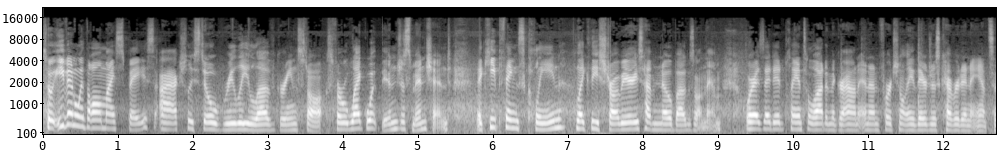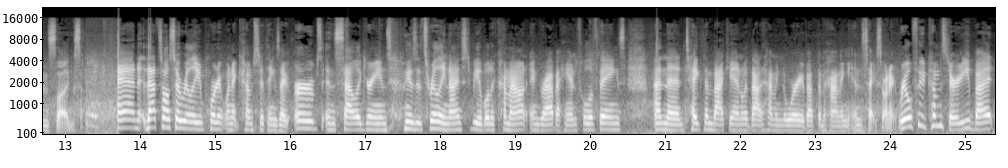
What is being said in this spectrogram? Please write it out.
So even with all my space, I actually still really love green stalks for like what Ben just mentioned. They keep things clean, like these strawberries have no bugs on them. Whereas I did plant a lot in the ground and unfortunately they're just covered in ants and slugs. And that's also really important when it comes to things like herbs and salad greens because it's really nice to be able to come out and grab a handful of things and then take them back in without having to worry about them having insects on it. Real food comes dirty, but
